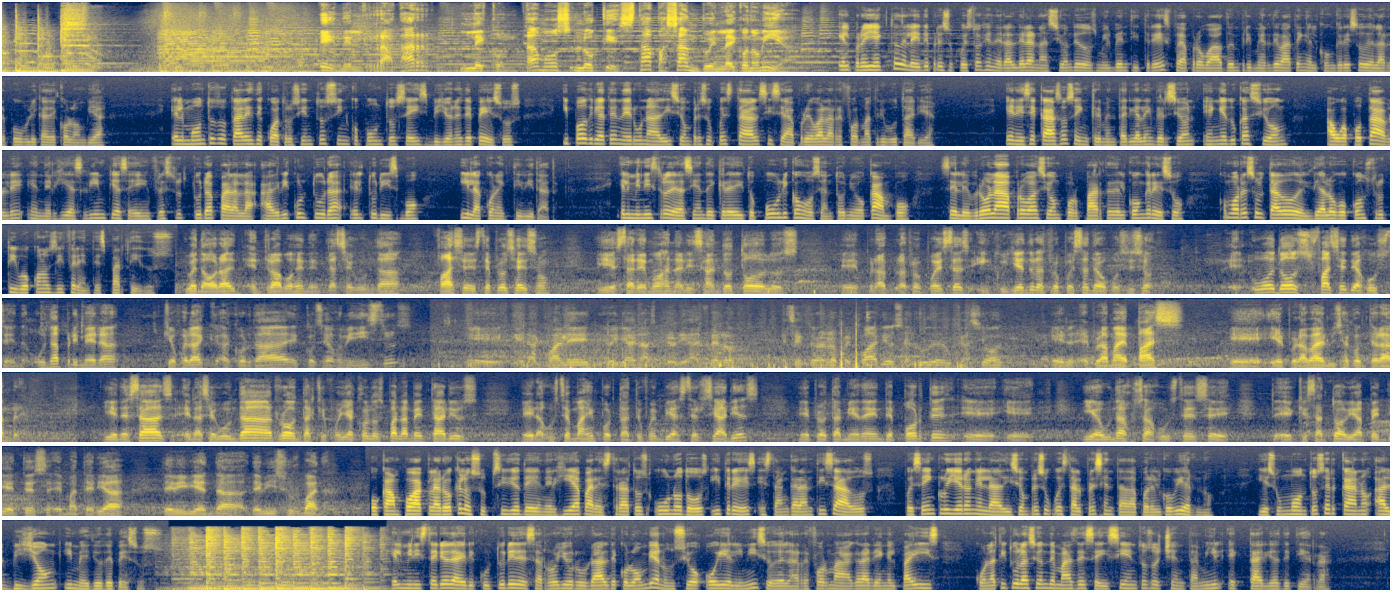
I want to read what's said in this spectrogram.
En el radar le contamos lo que está pasando en la economía. El proyecto de ley de presupuesto general de la Nación de 2023 fue aprobado en primer debate en el Congreso de la República de Colombia. El monto total es de 405.6 billones de pesos y podría tener una adición presupuestal si se aprueba la reforma tributaria. En ese caso se incrementaría la inversión en educación, agua potable, energías limpias e infraestructura para la agricultura, el turismo, y la conectividad. El ministro de Hacienda y Crédito Público, José Antonio Ocampo, celebró la aprobación por parte del Congreso como resultado del diálogo constructivo con los diferentes partidos. Bueno, ahora entramos en la segunda fase de este proceso y estaremos analizando todas eh, las propuestas, incluyendo las propuestas de la oposición. Eh, hubo dos fases de ajuste. Una primera que fue la acordada del Consejo de Ministros, eh, en la cual eh, las prioridades fueron el sector agropecuario, salud, educación, el, programa de paz eh, y el programa de lucha contra el hambre. Y en, estas, en la segunda ronda, que fue ya con los parlamentarios, el ajuste más importante fue en vías terciarias, pero también en deportes y unos ajustes que están todavía pendientes en materia de vivienda de visa urbana. Ocampo aclaró que los subsidios de energía para estratos 1, 2 y 3 están garantizados, pues se incluyeron en la adición presupuestal presentada por el gobierno, y es un monto cercano al billón y medio de pesos. El Ministerio de Agricultura y Desarrollo Rural de Colombia anunció hoy el inicio de la reforma agraria en el país con la titulación de más de 680 mil hectáreas de tierra.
